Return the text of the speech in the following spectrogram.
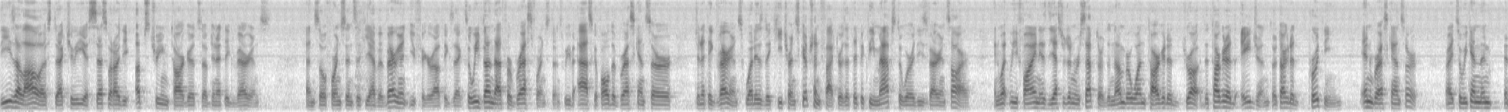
These allow us to actually assess what are the upstream targets of genetic variants. And so, for instance, if you have a variant, you figure out exact. So we've done that for breast, for instance. We've asked of all the breast cancer genetic variants, what is the key transcription factor that typically maps to where these variants are? And what we find is the estrogen receptor, the number one targeted drug, the targeted agent or targeted protein in breast cancer. Right? So we can uh,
